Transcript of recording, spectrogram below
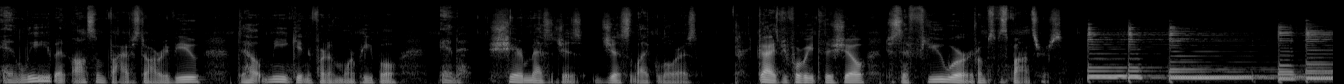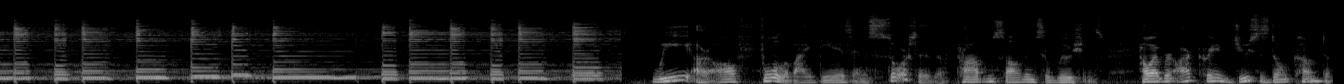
and leave an awesome five star review to help me get in front of more people and share messages just like Laura's. Guys, before we get to the show, just a few words from some sponsors. We are all full of ideas and sources of problem solving solutions. However, our creative juices don't come to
